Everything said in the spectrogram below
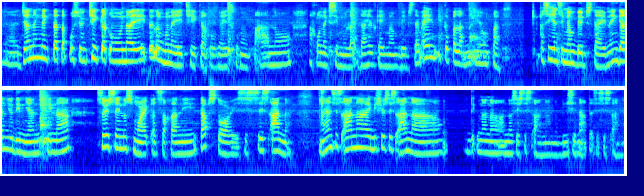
Ah, Diyan ang nagtatapos yung chika ko muna. Eh, ito lang muna yung chika ko guys. Kung paano ako nagsimula. Dahil kay Ma'am Babes Time. Ay, ito pala. Na, yun pa. Kasi yan si Ma'am Babes Time. Nainganyo din yan. Kina Sir Senus Mark at saka ni Top Story. Si Sis Anna. Ayan, Sis Anna. I miss you, Sis Anna. Hindi ko na na ano si Sis Ana, na busy na ata si Sis Ana.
